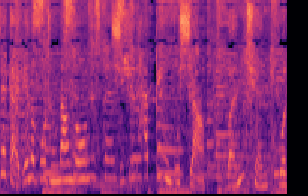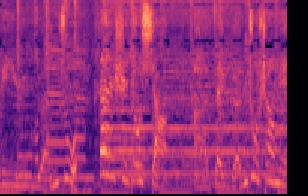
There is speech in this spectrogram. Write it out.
在改编的过程当中，其实他并不想完全脱离于原著，但是又想，呃，在原著上面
